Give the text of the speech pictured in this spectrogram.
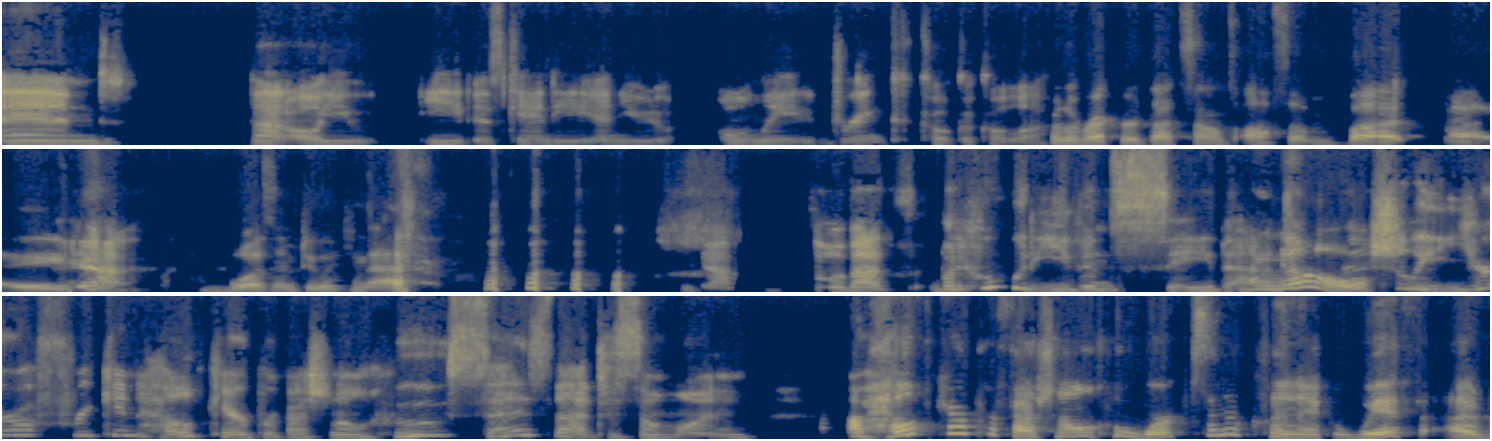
and that all you eat is candy and you only drink Coca-Cola. For the record, that sounds awesome, but I Yeah. wasn't doing that. Yeah. So that's but who would even say that? I know. Actually, you're a freaking healthcare professional. Who says that to someone? a healthcare professional who works in a clinic with a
